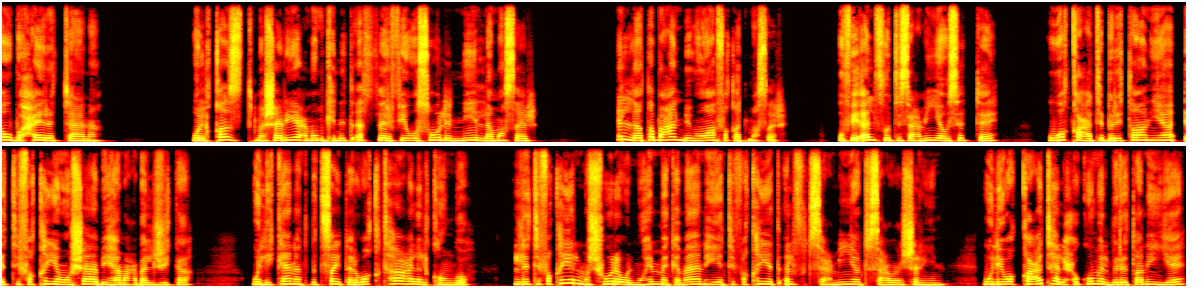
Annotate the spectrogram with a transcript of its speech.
أو بحيرة تانا. والقصد مشاريع ممكن تأثر في وصول النيل لمصر إلا طبعاً بموافقة مصر. وفي 1906 وقعت بريطانيا اتفاقية مشابهة مع بلجيكا واللي كانت بتسيطر وقتها على الكونغو. الاتفاقية المشهورة والمهمة كمان هي اتفاقية 1929 واللي وقعتها الحكومة البريطانية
